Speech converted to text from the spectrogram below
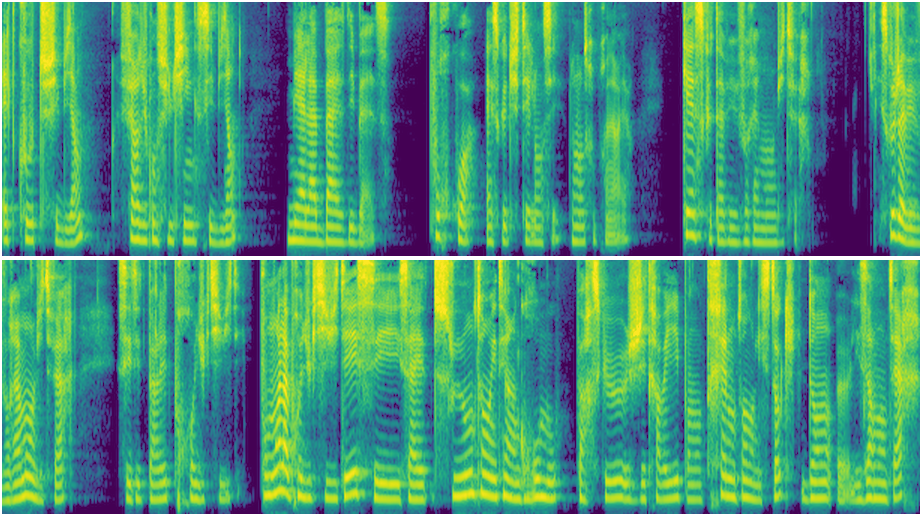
être coach, c'est bien, faire du consulting, c'est bien, mais à la base des bases, pourquoi est-ce que tu t'es lancé dans l'entrepreneuriat? Qu'est-ce que tu avais vraiment envie de faire? Et ce que j'avais vraiment envie de faire, c'était de parler de productivité. Pour moi, la productivité, c'est ça a longtemps été un gros mot parce que j'ai travaillé pendant très longtemps dans les stocks, dans euh, les inventaires,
